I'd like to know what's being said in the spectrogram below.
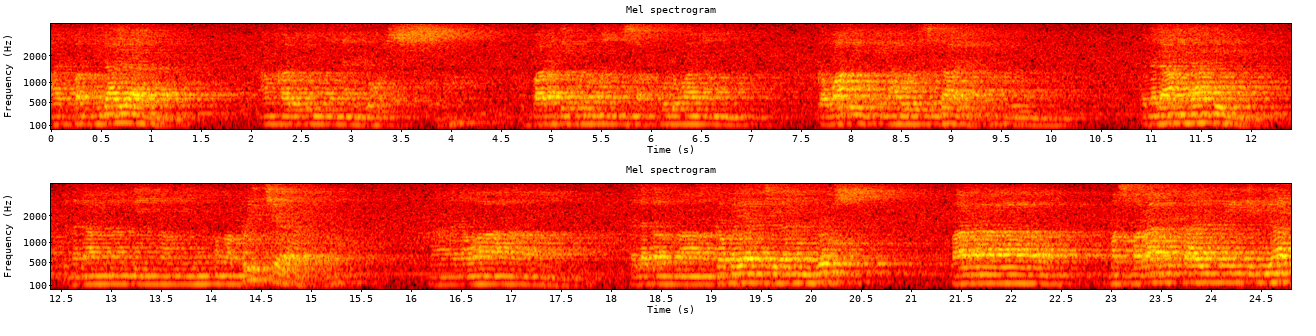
at pagnilayan ang karunungan ng Diyos. Para din po naman sa kulungan ng gawain ni Yahweh sa dahil. Panalangin natin, panalangin natin ang inyong mga preacher na nawa talagang uh, gabayan sila ng Diyos para mas marami tayong maintindihan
